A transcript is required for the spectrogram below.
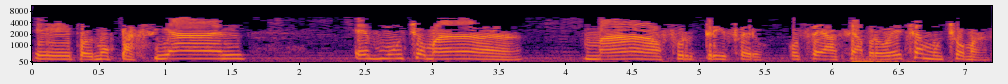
eh, podemos pasear, es mucho más, más fructífero. O sea, se aprovecha mucho más.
